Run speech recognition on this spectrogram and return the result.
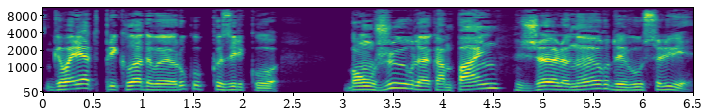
говорят, прикладывая руку к козырьку «Bonjour, la campagne, j'ai l'honneur de vous saluer»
